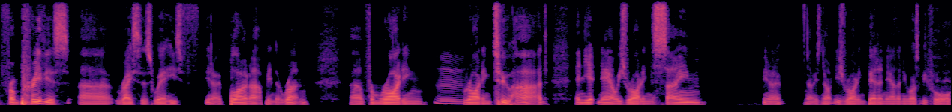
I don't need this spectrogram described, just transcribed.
from previous uh, races where he's you know blown up in the run um, from riding mm. riding too hard, and yet now he's riding the same you know no, he's not. He's riding better now than he was before.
